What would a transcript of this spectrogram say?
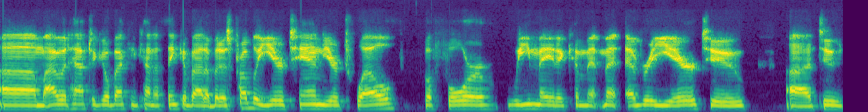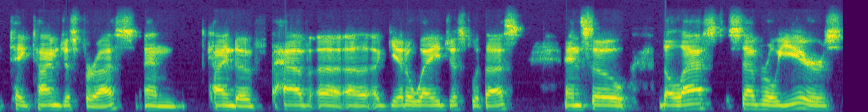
Um, I would have to go back and kind of think about it, but it was probably year 10, year 12 before we made a commitment every year to uh, to take time just for us and kind of have a, a, a getaway just with us. And so the last several years,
